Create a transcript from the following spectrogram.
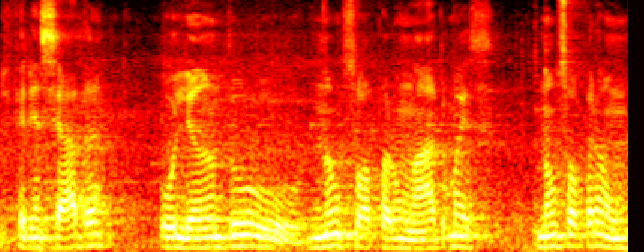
diferenciada olhando não só para um lado, mas não só para um,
